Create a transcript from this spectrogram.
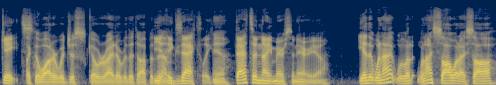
gates. Like the water would just go right over the top of them. yeah, exactly. Yeah. that's a nightmare scenario. Yeah, that when I when I saw what I saw,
